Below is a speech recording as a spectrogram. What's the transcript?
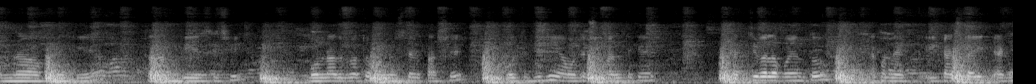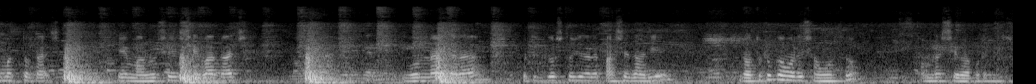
আমরা ওখানে গিয়ে দিয়ে এসেছি। বন্যা দুর্গত মানুষদের পাশে। প্রতিদিনই আমাদের সকাল থেকে রাত্রিবেলা পর্যন্ত এখন এক- এই কাজটাই একমাত্র কাজ। যে মানুষের সেবা কাজ। বন্যায় যারা ক্ষতিগ্রস্ত হয়েছে তাদের পাশে দাঁড়িয়ে যতটুকু আমাদের সামর্থ্য আমরা সেবা করে গেছি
